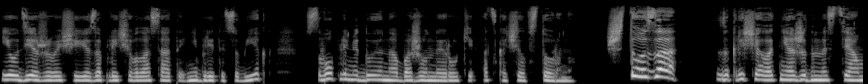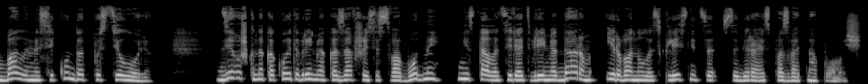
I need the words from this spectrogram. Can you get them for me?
и удерживающий ее за плечи волосатый, небритый субъект с воплями дуя на обожженные руки отскочил в сторону. «Что за...» — закричал от неожиданности Амбал и на секунду отпустил Олю. Девушка, на какое-то время оказавшаяся свободной, не стала терять время даром и рванулась к лестнице, собираясь позвать на помощь.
